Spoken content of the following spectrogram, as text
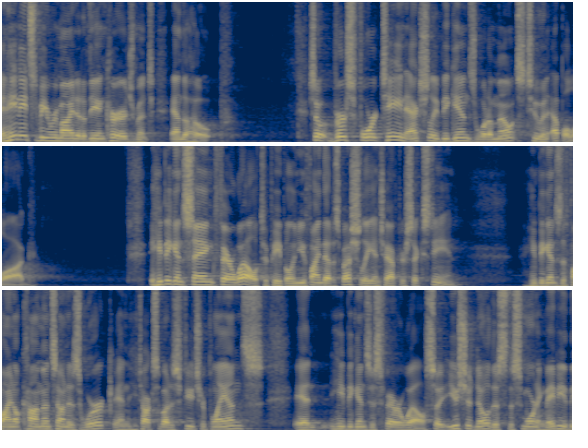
And he needs to be reminded of the encouragement and the hope. So, verse 14 actually begins what amounts to an epilogue. He begins saying farewell to people, and you find that especially in chapter 16. He begins the final comments on his work, and he talks about his future plans, and he begins his farewell. So you should know this this morning. Maybe you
